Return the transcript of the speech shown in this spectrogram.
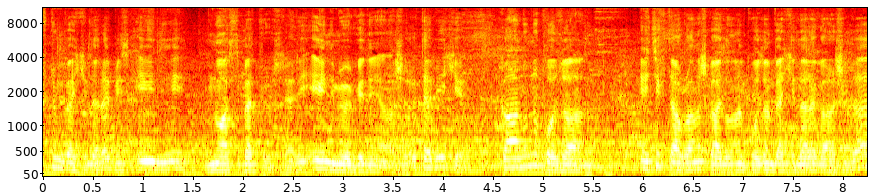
bütün vəkillərə biz eyni münasibət göstəririk, eyni mövqedən yanaşırıq. Təbii ki, qanunu pozan, etik davranış qaydalarını pozan vəkillərə qarşı da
